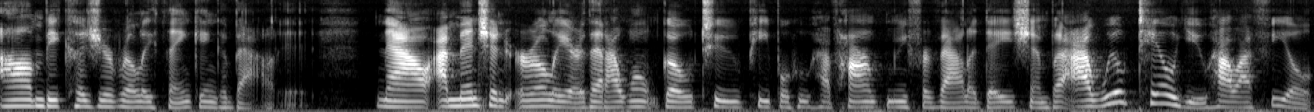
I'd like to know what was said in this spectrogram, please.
um, because you're really thinking about it. Now, I mentioned earlier that I won't go to people who have harmed me for validation, but I will tell you how I feel.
